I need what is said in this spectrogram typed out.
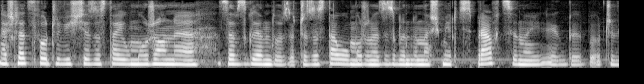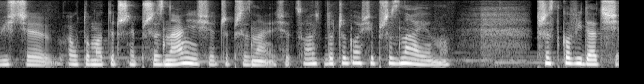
Na śledztwo oczywiście zostaje umorzone ze względu, znaczy zostało umorzone ze względu na śmierć sprawcy, no i jakby oczywiście automatyczne przyznanie się, czy przyznanie się, co, do czego on się przyznaje. No. Wszystko widać.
